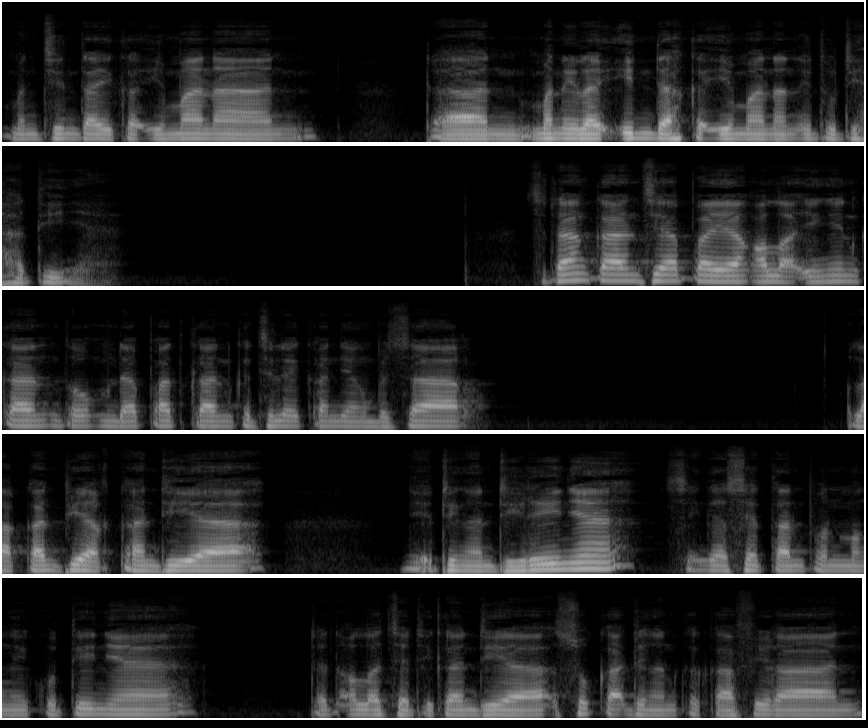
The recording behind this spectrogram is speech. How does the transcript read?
mencintai keimanan dan menilai indah keimanan itu di hatinya. Sedangkan siapa yang Allah inginkan untuk mendapatkan kejelekan yang besar, akan biarkan dia dengan dirinya sehingga setan pun mengikutinya dan Allah jadikan dia suka dengan kekafiran,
